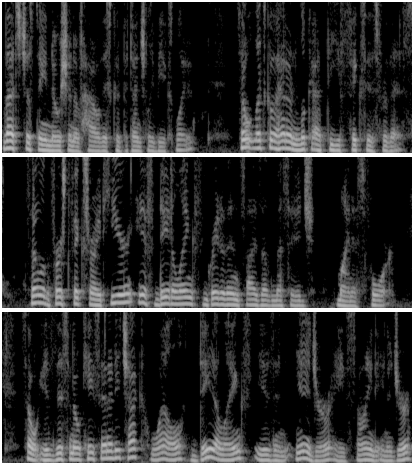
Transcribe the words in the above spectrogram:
So that's just a notion of how this could potentially be exploited. So let's go ahead and look at the fixes for this. So the first fix right here, if data length greater than size of message minus 4. So is this an okay sanity check? Well, data length is an integer, a signed integer.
